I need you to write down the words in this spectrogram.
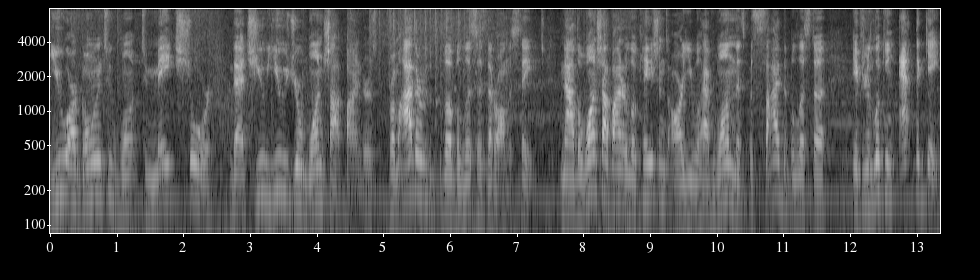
you are going to want to make sure that you use your one-shot binders from either of the ballistas that are on the stage. Now, the one-shot binder locations are you will have one that's beside the ballista. If you're looking at the gate,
